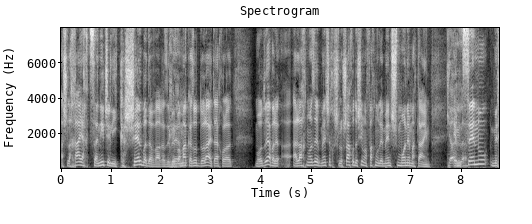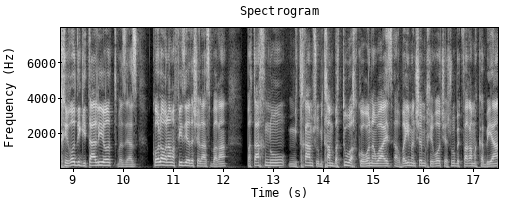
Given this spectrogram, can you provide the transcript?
ההשלכה היחצנית של להיכשל בדבר הזה, כן. בבמה כזאת גדולה, הייתה יכולה להיות מאוד רע, אבל הלכנו על זה, במשך שלושה חודשים הפכנו למעין 8200. יאללה. המצאנו מכירות דיגיטליות וזה, אז כל העולם הפיזי הזה של ההסברה, פתחנו מתחם שהוא מתחם בטוח, קורונה ווייז, 40 אנשי מכירות שישבו בכפר המכבייה,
